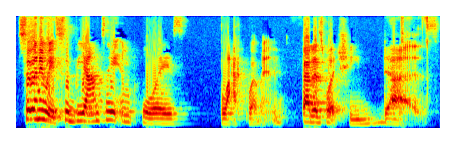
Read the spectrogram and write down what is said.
so anyway so beyonce employs black women that is what she does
